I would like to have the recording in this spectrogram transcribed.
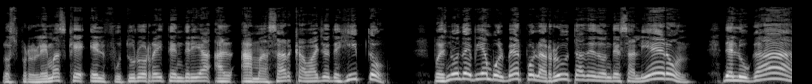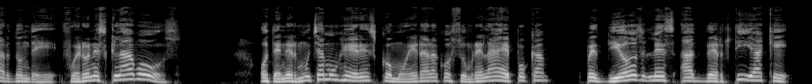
los problemas que el futuro rey tendría al amasar caballos de Egipto, pues no debían volver por la ruta de donde salieron, del lugar donde fueron esclavos, o tener muchas mujeres como era la costumbre en la época, pues Dios les advertía que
